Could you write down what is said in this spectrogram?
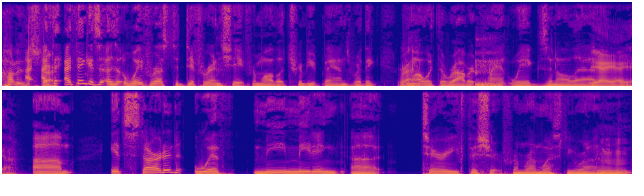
How did it I, I, th- I think it's a, a way for us to differentiate from all the tribute bands where they come Right. out with the Robert Plant wigs and all that. yeah, yeah, yeah. Um, it started with me meeting uh, Terry Fisher from Run Westy Run, Mm-hmm.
